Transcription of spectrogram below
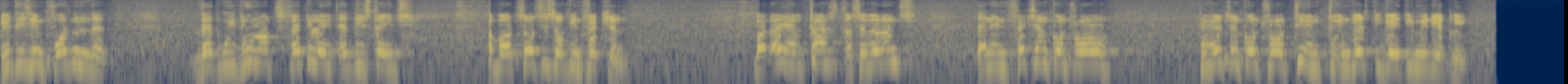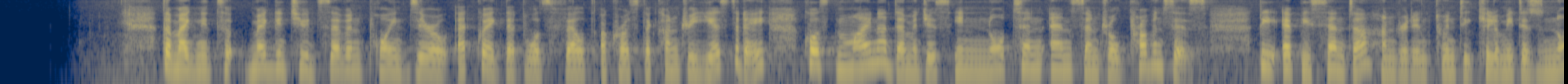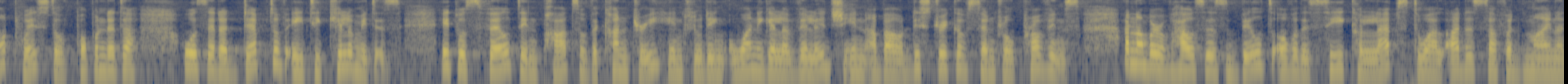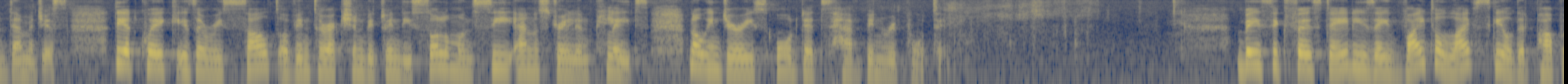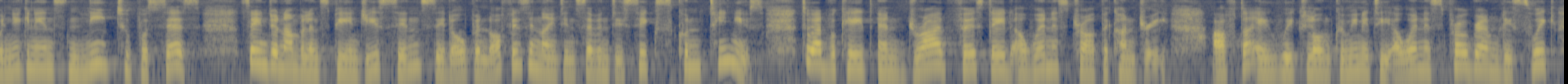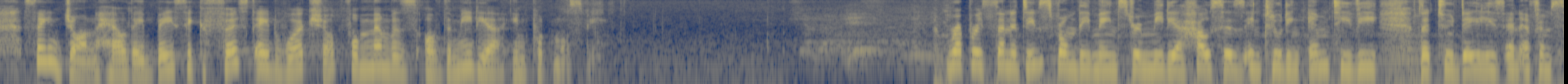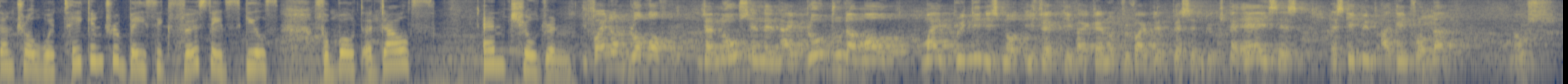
It is important that, that we do not speculate at this stage about sources of infection. But I have tasked a surveillance and infection control, prevention control team to investigate immediately. The magnitude 7.0 earthquake that was felt across the country yesterday caused minor damages in northern and central provinces. The epicenter, 120 kilometers northwest of Popondetta, was at a depth of 80 kilometers. It was felt in parts of the country, including Wanigela village in Abau district of Central Province. A number of houses built over the sea collapsed while others suffered minor damages. The earthquake is a result of interaction between the Solomon Sea and Australian plates. No injuries or deaths have been reported. Basic first aid is a vital life skill that Papua New Guineans need to possess. St. John Ambulance PNG, since it opened office in 1976, continues to advocate and drive first aid awareness throughout the country. After a week-long community awareness program this week, St. John held a basic first aid workshop for members of the media in Port Moresby. Representatives from the mainstream media houses, including EMTV, the two dailies, and FM Central, were taken through basic first aid skills for both adults and children. If I don't block off the nose and then I blow through the mouth, my breathing is not effective. I cannot revive that person because the air is escaping again from the nose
